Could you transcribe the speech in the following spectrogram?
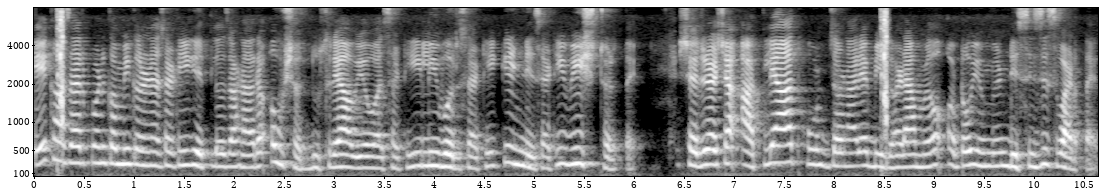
एक आजारपण कमी करण्यासाठी घेतलं जाणारं औषध दुसऱ्या अवयवासाठी लिव्हरसाठी किडनीसाठी विष ठरतं आहे शरीराच्या आतल्या आत होत जाणाऱ्या बिघाडामुळं ऑटो इम्युन डिसिजीस वाढत आहेत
